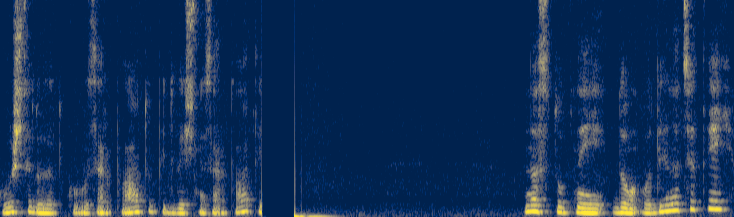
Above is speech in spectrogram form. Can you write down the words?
кошти, додаткову зарплату, підвищення зарплати. Наступний дом 11.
